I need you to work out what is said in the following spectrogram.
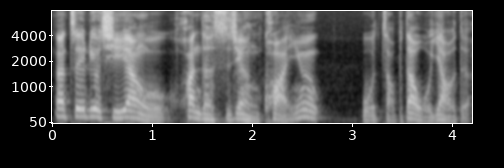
那这六七样我换的时间很快，因为我找不到我要的。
